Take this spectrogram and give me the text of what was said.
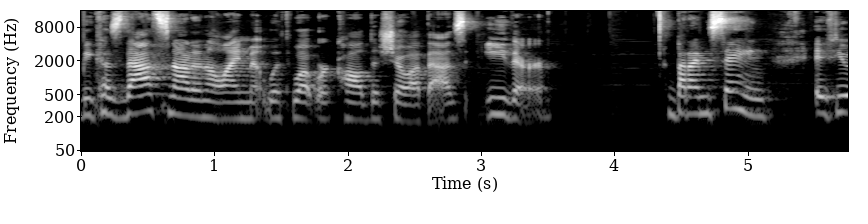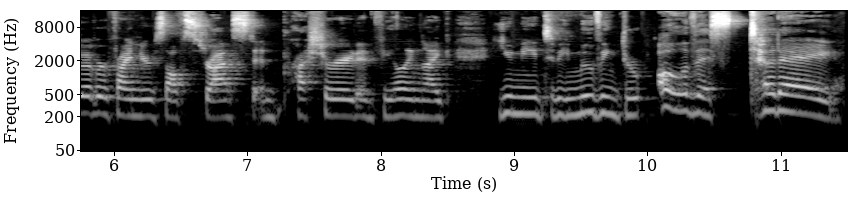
because that's not in alignment with what we're called to show up as either. But I'm saying if you ever find yourself stressed and pressured and feeling like you need to be moving through all of this today,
